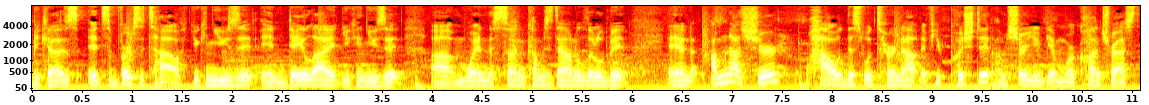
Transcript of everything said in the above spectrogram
because it's versatile. You can use it in daylight, you can use it um, when the sun comes down a little bit. And I'm not sure how this would turn out if you pushed it. I'm sure you'd get more contrast,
